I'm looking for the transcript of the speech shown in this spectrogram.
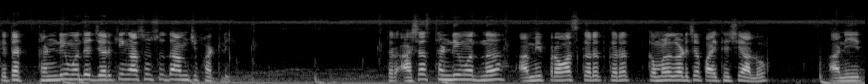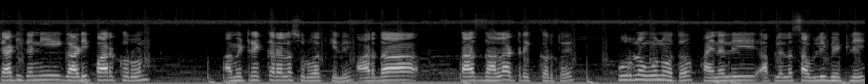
की त्या थंडीमध्ये जर्किंग असून सुद्धा आमची फाटली. तर अशाच थंडीमधनं आम्ही प्रवास करत करत कमळगडच्या पायथ्याशी आलो आणि त्या ठिकाणी गाडी पार्क करून आम्ही ट्रेक करायला सुरुवात केली. अर्धा तास झाला ट्रेक करतोय. पूर्ण ऊन होतं. फायनली आपल्याला सावली भेटली.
